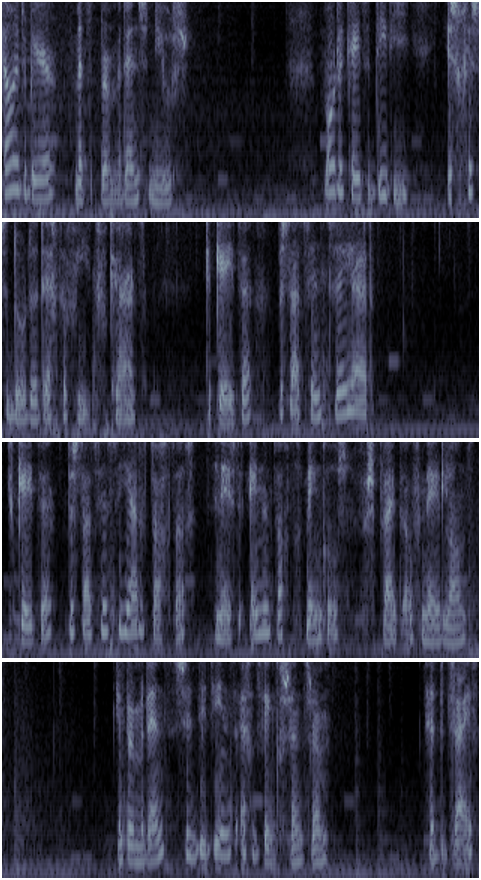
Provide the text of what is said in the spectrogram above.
Ellie de Beer met het nieuws. Modeketen Didi is gisteren door de rechter failliet verklaard. De keten bestaat sinds de jaren... De keten bestaat sinds de jaren 80 en heeft 81 winkels verspreid over Nederland. In Purmerend zit Didi in het echt winkelcentrum. Het bedrijf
